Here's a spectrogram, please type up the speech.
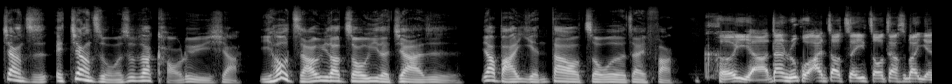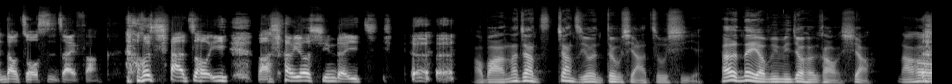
这样子，哎，这样子我们是不是要考虑一下？以后只要遇到周一的假日，要把它延到周二再放？可以啊，但如果按照这一周，这样是不是要延到周四再放？然后下周一马上又新的一集？好吧，那这样子这样子有点对不起阿朱熹，他的内容明明就很好笑，然后。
